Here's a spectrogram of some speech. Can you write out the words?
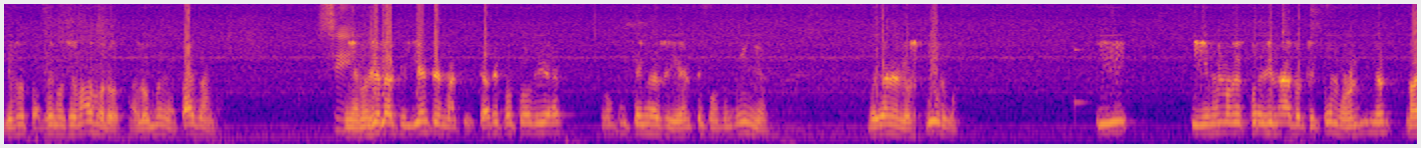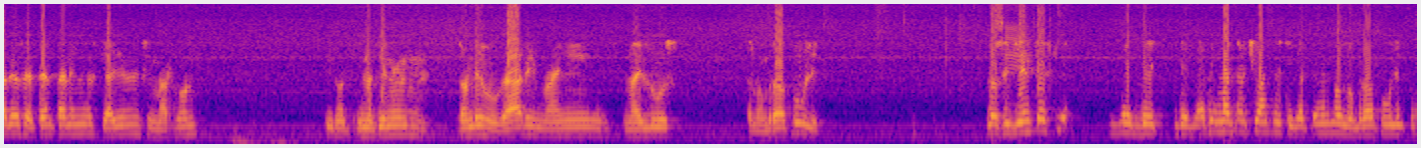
Y eso parece un semáforo. Al hombre me. Sí. Mi anuncio la siguiente, Matica. Hace pocos días un pequeño accidente con un niño. Voy en el oscuro. Y, y uno no me puede decir nada porque como un niño, más de 70 niños que hay en el Cimarrón y no, y no tienen dónde jugar y no hay, no hay luz alumbrado público. Lo siguiente es que desde, desde, hace más de ocho años que ya tenemos alumbrado público,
